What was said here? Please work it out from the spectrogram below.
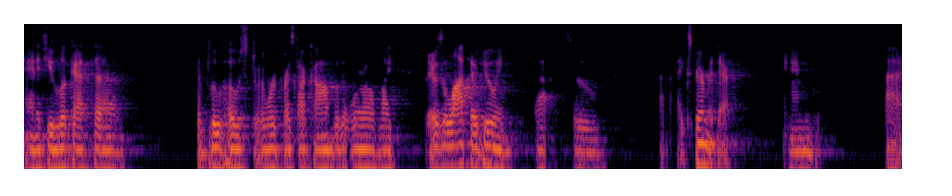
And if you look at the, the Bluehost or the WordPress.coms of the world, like there's a lot they're doing uh, to uh, experiment there. And uh,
